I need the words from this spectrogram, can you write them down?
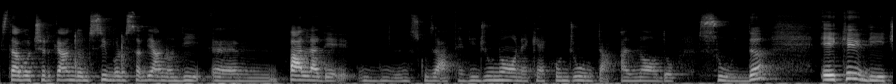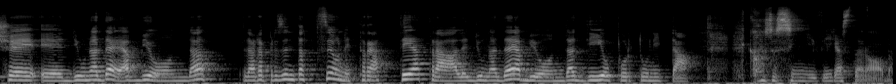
stavo cercando il simbolo sabiano di ehm, Pallade, mm, scusate, di Giunone che è congiunta al nodo sud e che dice eh, di una dea bionda la rappresentazione teatrale di una dea bionda di opportunità. Cosa significa sta roba?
